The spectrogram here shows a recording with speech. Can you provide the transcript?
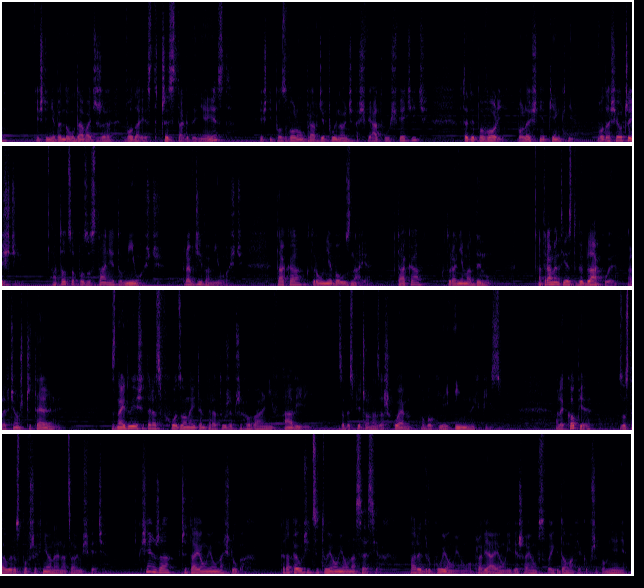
jeśli nie będą udawać, że woda jest czysta, gdy nie jest, jeśli pozwolą prawdzie płynąć, a światłu świecić, wtedy powoli, boleśnie, pięknie, woda się oczyści. A to, co pozostanie, to miłość, prawdziwa miłość, taka, którą niebo uznaje, taka, która nie ma dymu. Atrament jest wyblakły, ale wciąż czytelny. Znajduje się teraz w chłodzonej temperaturze przechowalni w Avili, zabezpieczona za szkłem obok jej innych pism. Ale kopie zostały rozpowszechnione na całym świecie. Księża czytają ją na ślubach, terapeuci cytują ją na sesjach, pary drukują ją, oprawiają i wieszają w swoich domach jako przypomnienie.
